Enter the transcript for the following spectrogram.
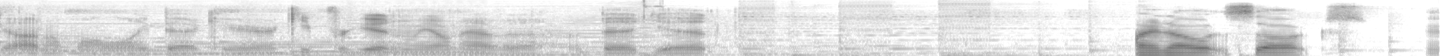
God, I'm all the way back here. I keep forgetting we don't have a, a bed yet. I know it sucks. Yeah.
